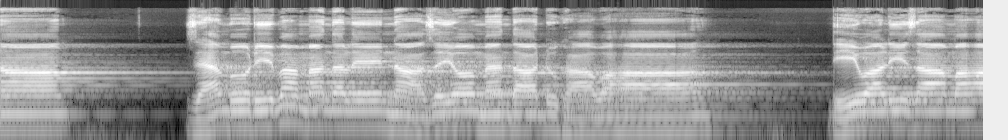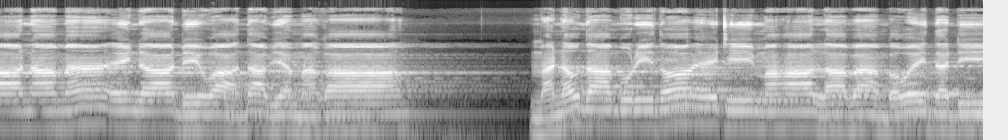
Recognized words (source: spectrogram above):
နာဇံဗုဒိပမန္တလေနာဇယောမန္တာဒုက္ခဝဟာဒီဝါလီဇာမဟာနာမံအိန္ဒာဒေဝသဗ္ဗမကမနုဿာပုရိသောအဋ္ဌိမဟာလာဗံဘဝိတတိ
